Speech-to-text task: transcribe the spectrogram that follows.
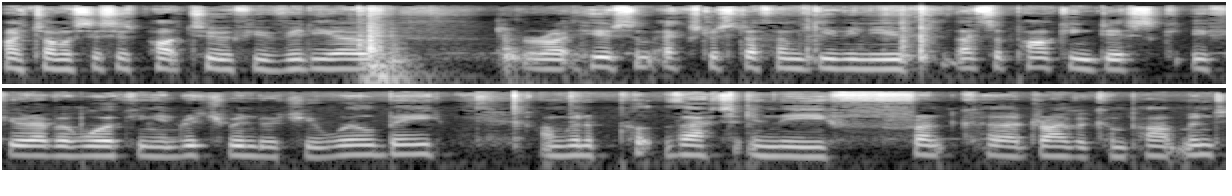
Hi Thomas, this is part two of your video. Right, here's some extra stuff I'm giving you. That's a parking disc if you're ever working in Richmond, which you will be. I'm going to put that in the front uh, driver compartment.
